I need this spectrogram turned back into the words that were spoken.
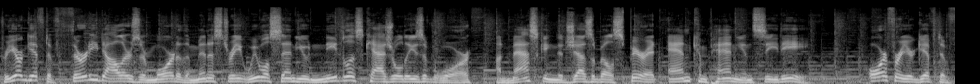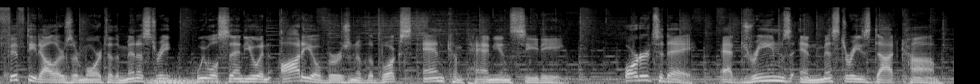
For your gift of $30 or more to the ministry, we will send you Needless Casualties of War, Unmasking the Jezebel Spirit, and Companion CD. Or for your gift of $50 or more to the ministry, we will send you an audio version of the books and Companion CD. Order today at dreamsandmysteries.com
